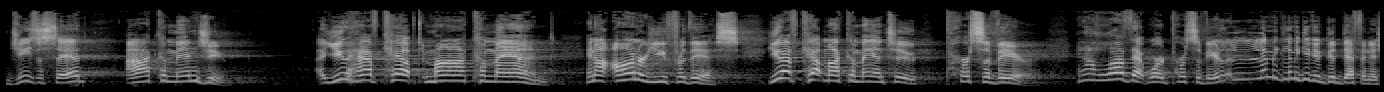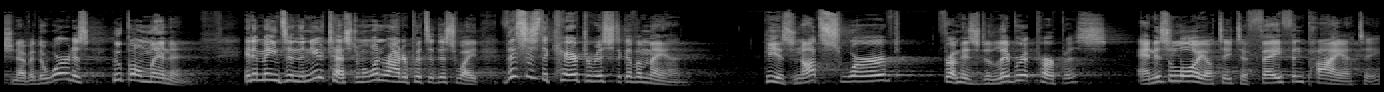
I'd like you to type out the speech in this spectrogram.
Jesus said, I commend you. You have kept my command, and I honor you for this. You have kept my command to persevere. And I love that word persevere. Let me, let me give you a good definition of it. The word is hupomenen. And it means in the New Testament, one writer puts it this way this is the characteristic of a man. He is not swerved from his deliberate purpose, and his loyalty to faith and piety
